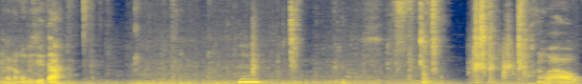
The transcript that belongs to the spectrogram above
Meron akong bisita. Hmm. Wow.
